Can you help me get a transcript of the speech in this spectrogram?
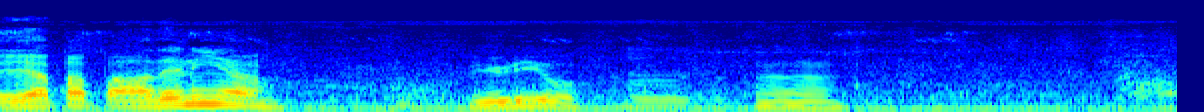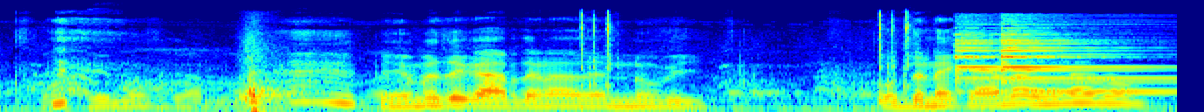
ਇਹ ਆਪਾਂ ਪਾ ਦੇਣੀ ਆ ਵੀਡੀਓ। ਹਾਂ। ਫੇਮਸ ਕਰਨਾ। ਫੇਮਸ ਕਰ ਦੇਣਾ ਤੈਨੂੰ ਵੀ। ਉਦਣੇ ਕਹਿੰਦਾ ਸੀ ਨਾ ਤੂੰ।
